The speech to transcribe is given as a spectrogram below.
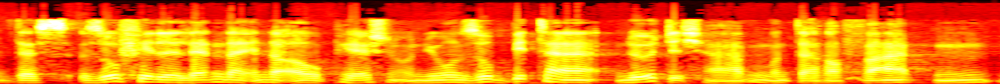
dass so viele Länder in der Europäischen Union so bitter nötig haben und darauf warten,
